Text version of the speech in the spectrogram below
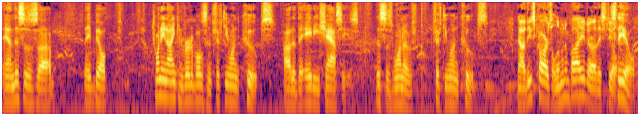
And this is, uh, they built 29 convertibles and 51 coupes out of the 80 chassis. This is one of 51 coupes. Now, are these cars aluminum bodied or are they steel? Steel.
